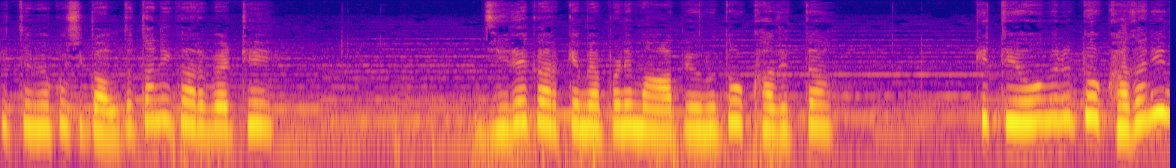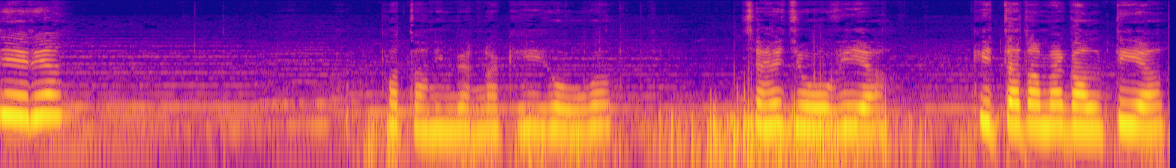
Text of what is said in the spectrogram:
ਕਿਤੇ ਮੈਂ ਕੁਝ ਗਲਤ ਤਾਂ ਨਹੀਂ ਕਰ ਬੈਠੀ? ਜਿਹਦੇ ਕਰਕੇ ਮੈਂ ਆਪਣੇ ਮਾਪਿਓ ਨੂੰ ਧੋਖਾ ਦਿੱਤਾ। ਕਿਤੇ ਉਹ ਮੈਨੂੰ ਧੋਖਾ ਤਾਂ ਨਹੀਂ ਦੇ ਰਿਹਾ? ਪਤਾ ਨਹੀਂ ਮੇਰੇ ਨਾਲ ਕੀ ਹੋਊਗਾ। ਚਾਹੇ ਜੋ ਵੀ ਆ, ਕੀਤਾ ਤਾਂ ਮੈਂ ਗਲਤੀ ਆ।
